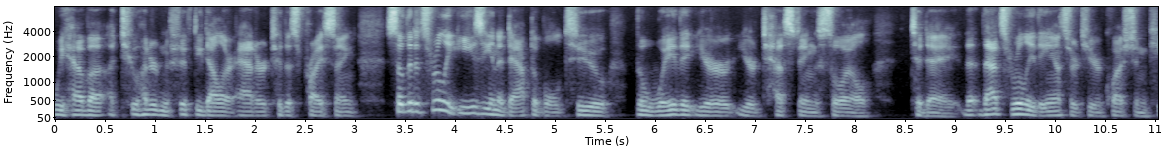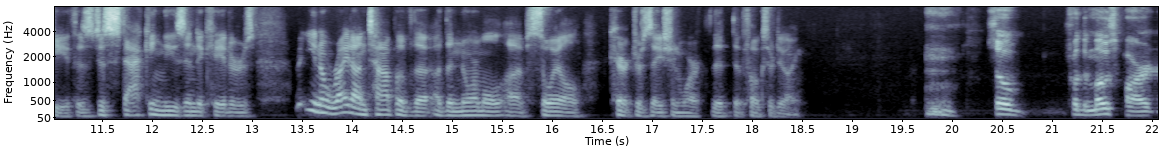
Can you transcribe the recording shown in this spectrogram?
we have a, a $250 adder to this pricing so that it's really easy and adaptable to the way that you're, you're testing soil today. That, that's really the answer to your question, Keith, is just stacking these indicators, you know, right on top of the, of the normal uh, soil characterization work that, that folks are doing. so for the most part,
